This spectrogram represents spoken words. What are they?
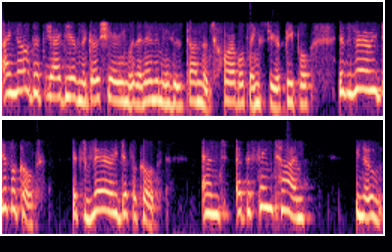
I know that the idea of negotiating with an enemy who's done those horrible things to your people is very difficult. It's very difficult. And at the same time, you know,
